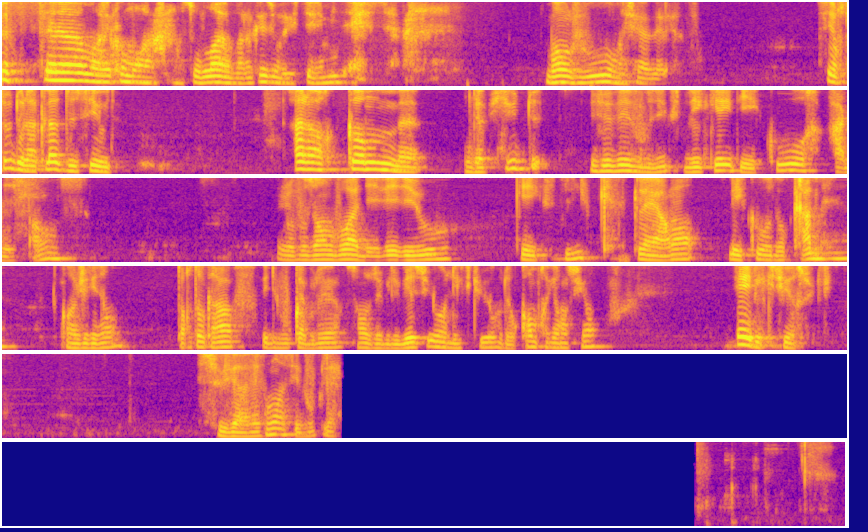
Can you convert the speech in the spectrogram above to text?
Assalamu alaikum wa rahmatullahi Bonjour mes chers élèves, surtout de la classe de CO2. Alors comme euh, d'habitude, je vais vous expliquer des cours à distance. Je vous envoie des vidéos qui expliquent clairement les cours de grammaire, conjugaison, d'orthographe et de vocabulaire, sans oublier bien sûr lecture, de compréhension et lecture suffisante. Suivez avec moi s'il vous plaît.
